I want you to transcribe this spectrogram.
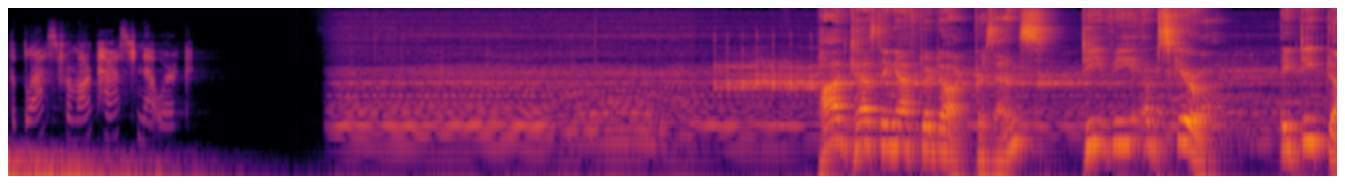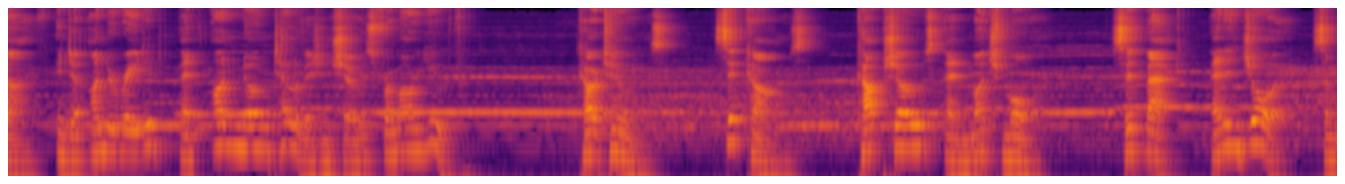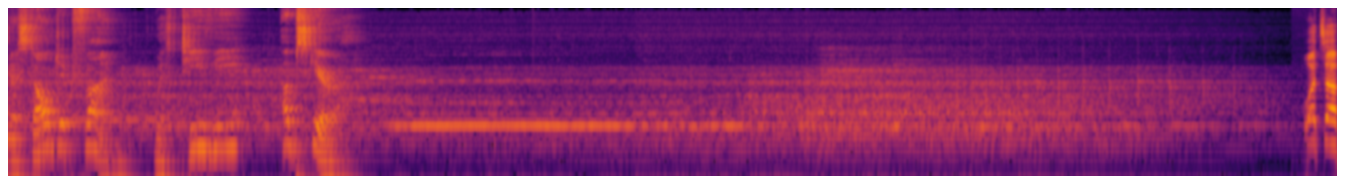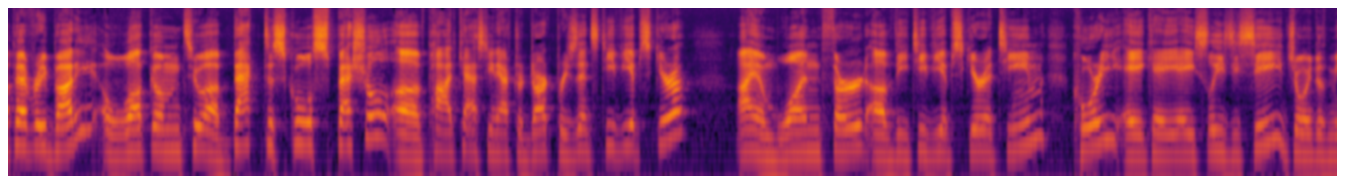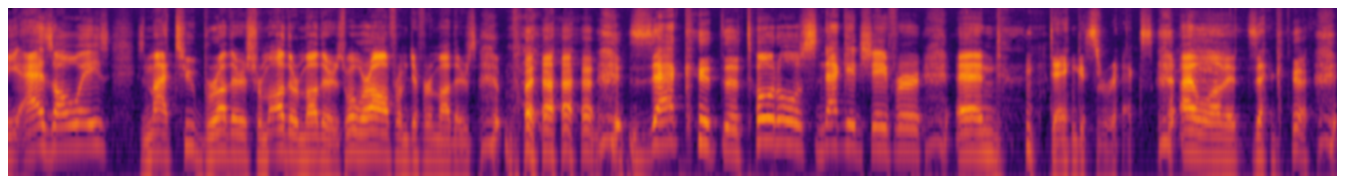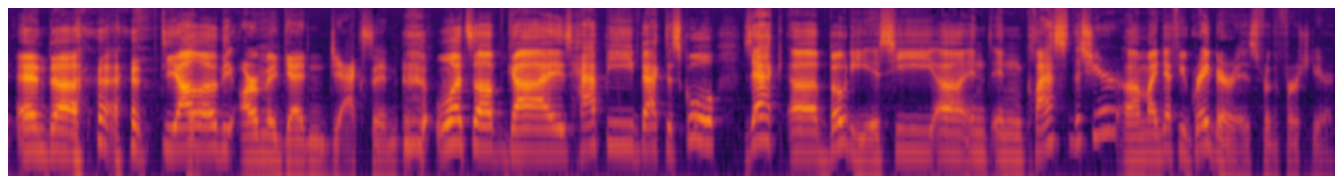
The Blast from Our Past Network. Podcasting After Dark presents TV Obscura, a deep dive into underrated and unknown television shows from our youth. Cartoons, sitcoms, cop shows, and much more. Sit back and enjoy some nostalgic fun with TV Obscura. What's up, everybody? Welcome to a back to school special of Podcasting After Dark presents TV Obscura. I am one third of the TV Obscura team. Corey, aka Sleazy C, joined with me as always is my two brothers from other mothers. Well, we're all from different mothers, but uh, Zach, the total Snackett Schaefer, and Dangus Rex. I love it, Zach. And uh, Diallo, the Armageddon Jackson. What's up, guys? Happy back to school. Zach, uh, Bodie, is he uh, in, in class this year? Uh, my nephew Graybear is for the first year.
